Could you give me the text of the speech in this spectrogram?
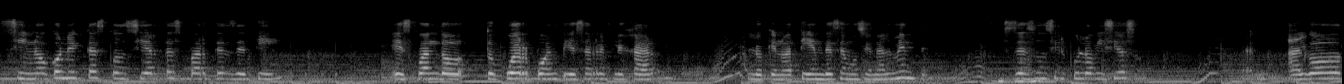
si no conectas con ciertas partes de ti, es cuando tu cuerpo empieza a reflejar lo que no atiendes emocionalmente. Entonces es un círculo vicioso. algo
